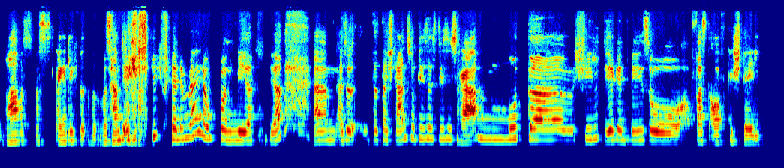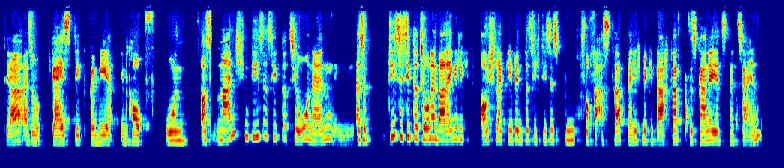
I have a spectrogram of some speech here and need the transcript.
boah, was, was eigentlich, was haben die eigentlich für eine Meinung von mir, ja? Ähm, also da, da stand so dieses dieses Rabenmutter-Schild irgendwie so fast aufgestellt, ja, also geistig bei mir im Kopf und aus manchen dieser Situationen, also diese Situationen waren eigentlich ausschlaggebend, dass ich dieses Buch verfasst habe, weil ich mir gedacht habe, das kann ja jetzt nicht sein,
